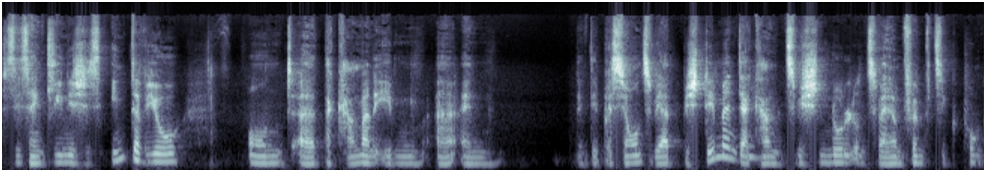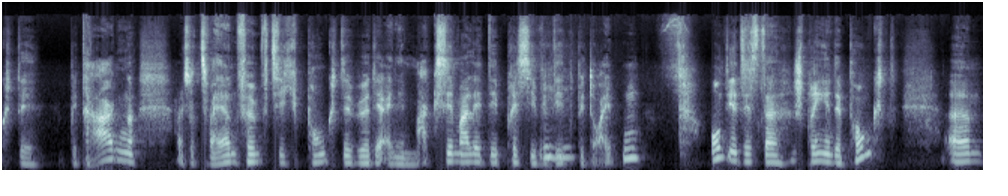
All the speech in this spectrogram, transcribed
Das ist ein klinisches Interview und äh, da kann man eben äh, ein, einen Depressionswert bestimmen. Der mhm. kann zwischen 0 und 52 Punkte betragen. Also 52 Punkte würde eine maximale Depressivität mhm. bedeuten. Und jetzt ist der springende Punkt. Ähm,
